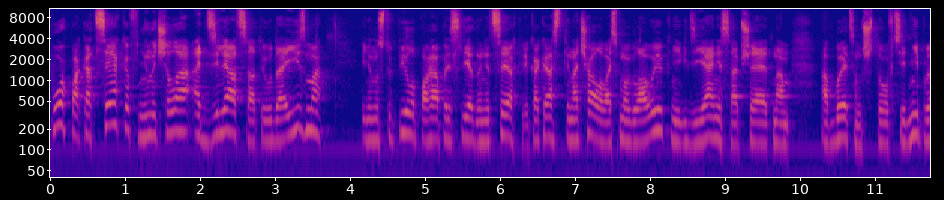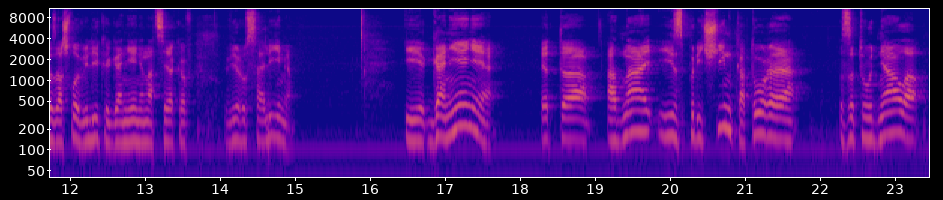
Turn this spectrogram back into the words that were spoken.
пор, пока церковь не начала отделяться от иудаизма и не наступила пора преследования церкви. Как раз-таки начало 8 главы книги Деяний сообщает нам об этом, что в те дни произошло великое гонение на церковь в Иерусалиме. И гонение – это одна из причин, которая затрудняла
